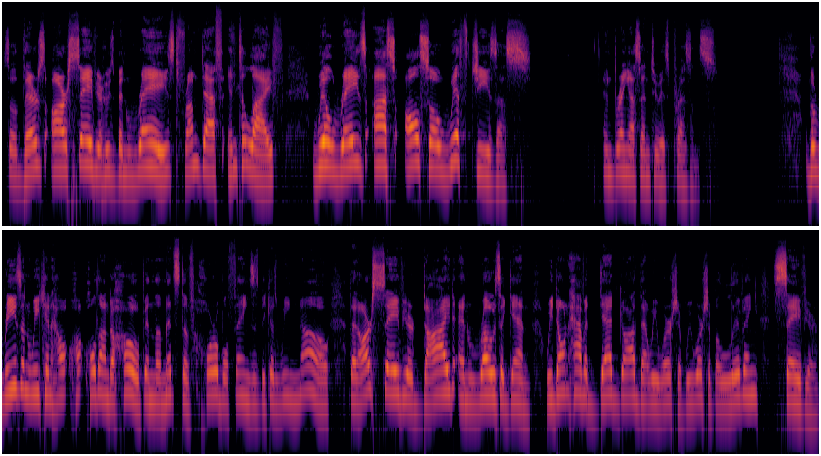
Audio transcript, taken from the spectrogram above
so there's our Savior who's been raised from death into life, will raise us also with Jesus and bring us into his presence. The reason we can ho- hold on to hope in the midst of horrible things is because we know that our Savior died and rose again. We don't have a dead God that we worship. We worship a living Savior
